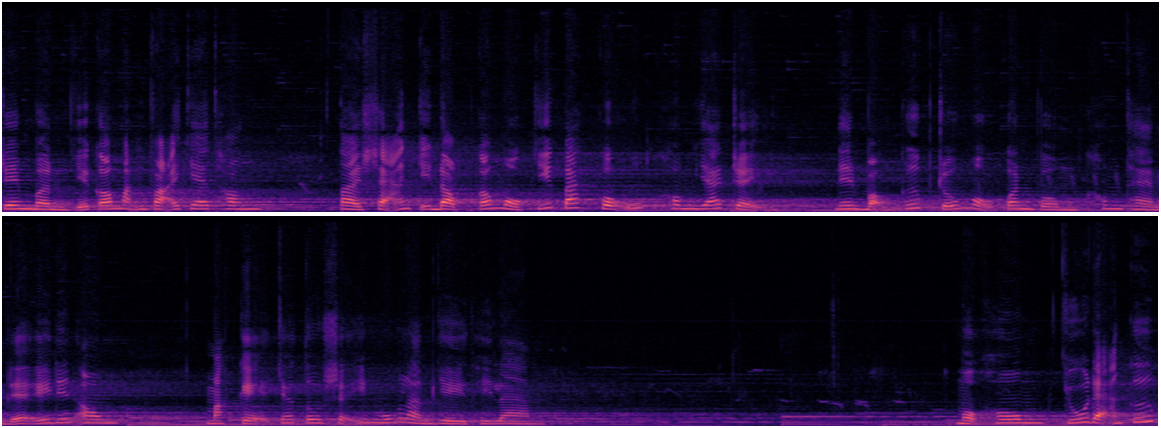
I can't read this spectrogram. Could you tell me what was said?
trên mình chỉ có mảnh vải che thân, tài sản chỉ độc có một chiếc bát cũ không giá trị, nên bọn cướp trú ngụ quanh vùng không thèm để ý đến ông, mặc kệ cho tu sĩ muốn làm gì thì làm. Một hôm, chú đảng cướp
